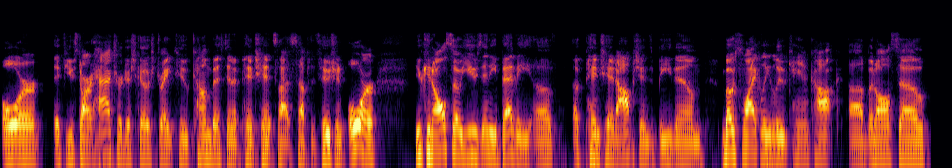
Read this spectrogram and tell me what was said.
Or if you start Hatcher, just go straight to Cumbest in a pinch hit slash substitution. Or you can also use any bevy of, of pinch hit options, be them most likely Luke Hancock, uh, but also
